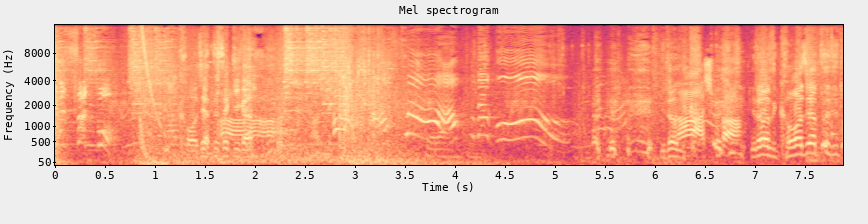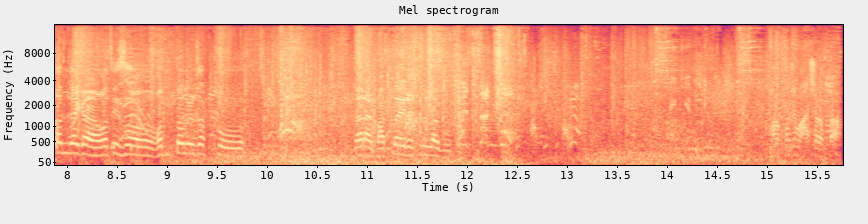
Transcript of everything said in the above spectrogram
탈산고. 거지 같은 새끼가 아프다고! 이런 아 아쉽다 이런 거지 같은 짓한 자가 어디서 언덕을 잡고 나랑 맞다이를 쓰려고 탈산고. 아까 좀 아쉬웠다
